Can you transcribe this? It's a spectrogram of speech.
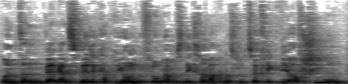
und dann werden ganz wilde Kapriolen geflogen, man muss nichts mehr machen, das Flugzeug fliegt wie auf Schienen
